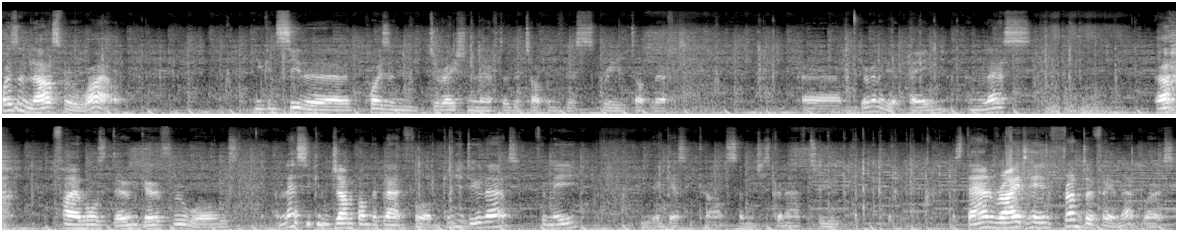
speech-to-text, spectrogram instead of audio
poison lasts for a while. You can see the poison duration left at the top of the screen, top left. Um, you're gonna be a pain, unless... Ah, fireballs don't go through walls. Unless you can jump on the platform. Can you do that for me? I guess he can't, so I'm just gonna have to stand right in front of him. That works.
